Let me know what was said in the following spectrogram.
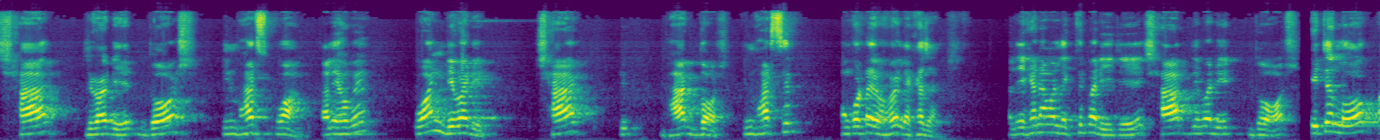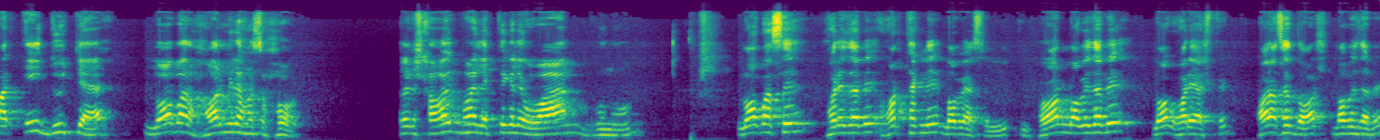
সাত ডিভাইডেড দশ ইনভার্স ওয়ান তাহলে হবে ওয়ান ডিভাইডেড ষাট ভাগ দশ ইনভার্সের অঙ্কটা এভাবে লেখা যায়। তাহলে এখানে আমরা লিখতে পারি যে সাত ডিভাইডেড দশ, এটা লব আর এই দুইটা লব আর হর মিলে হচ্ছে হর। তাহলে স্বাভাবিকভাবে লিখতে গেলে ওয়ান গুণন লব আছে, হরে যাবে, হর থাকলে লবে আছে। হর লবে যাবে, লব হরে আসবে। হর আছে দশ, লবে যাবে।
